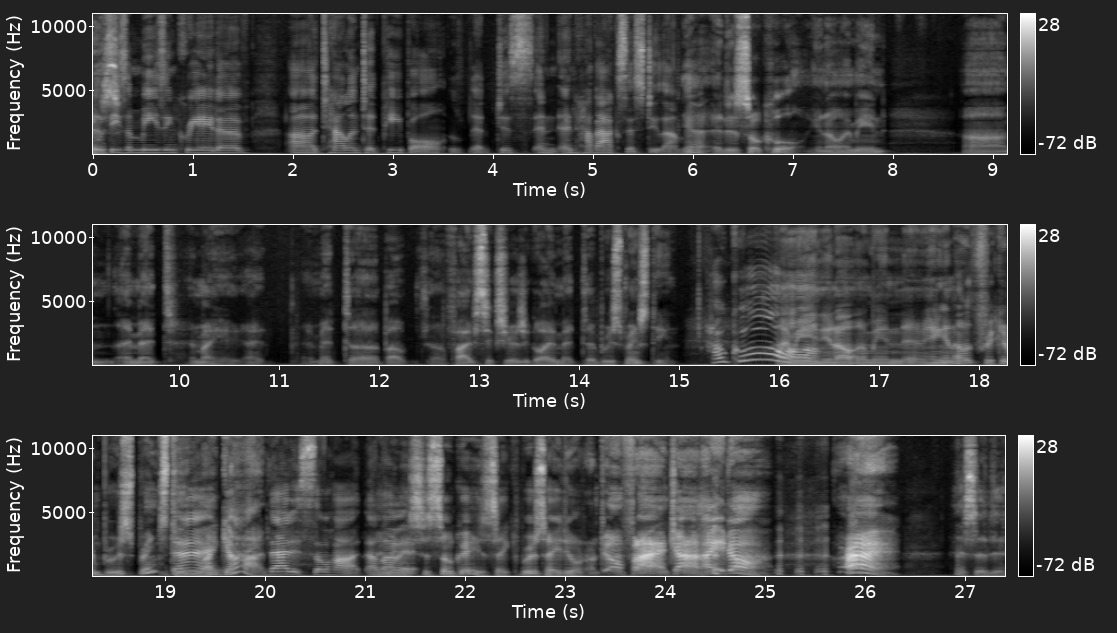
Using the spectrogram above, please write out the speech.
be with these amazing, creative, uh, talented people, just and and have access to them. Yeah, it is so cool. You know, I mean, um, I met in my I, I met uh, about uh, five six years ago. I met uh, Bruce Springsteen. How cool! I mean, you know, I mean, uh, hanging out with freaking Bruce Springsteen. My God, that is so hot. I, love mean, it. It's just so great. It's like Bruce, how you doing? I'm doing fine, John. How you doing? All right. I said, uh,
